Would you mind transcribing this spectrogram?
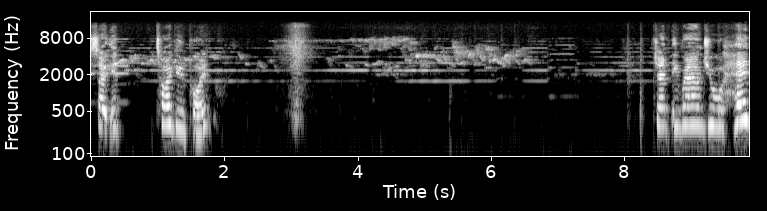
So your taigu point. Gently round your head.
